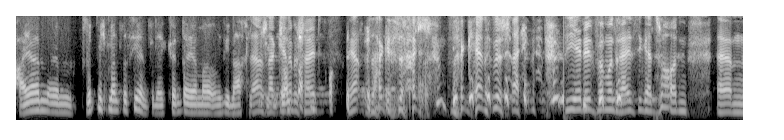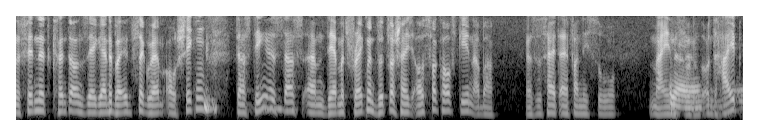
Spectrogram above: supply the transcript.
feiern. Ähm, würde mich mal interessieren. Vielleicht könnt ihr ja mal irgendwie nach. Klar, sag gerne Bescheid. Ja, sag, sag, sag gerne Bescheid, wie ihr den 35er Jordan ähm, findet. Könnt ihr uns sehr gerne bei Instagram auch schicken. Das Ding ist, dass ähm, der mit Fragment wird wahrscheinlich ausverkauft gehen, aber es ist halt einfach nicht so meins. Ja, ja. Und, und, Hype,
